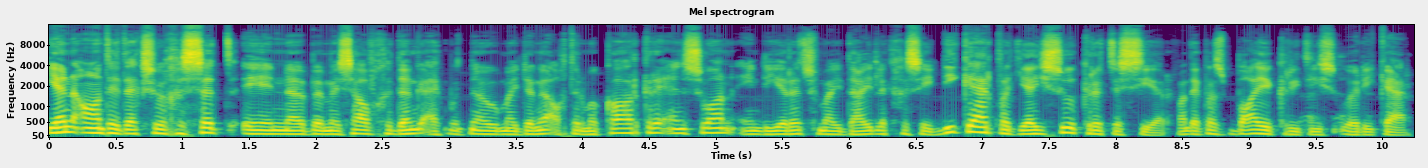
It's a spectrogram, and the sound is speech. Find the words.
een aand het ek so gesit en uh, by myself gedink ek moet nou my dinge agter mekaar kry in Swaan en die Here het vir my duidelik gesê die kerk wat jy so kritiseer want ek was baie krities oor die kerk.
